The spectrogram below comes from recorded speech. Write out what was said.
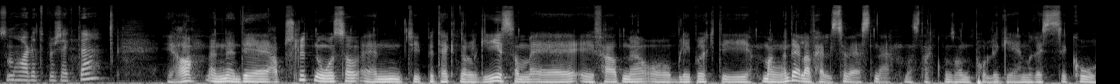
som, har dette prosjektet? Ja, men det er absolutt noe som, en type teknologi som er i ferd med å bli brukt i mange deler av helsevesenet. Man snakker om sånn polygenrisiko.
